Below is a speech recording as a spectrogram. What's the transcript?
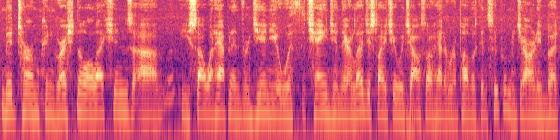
midterm congressional elections. Um, you saw what happened in Virginia with the change in their legislature, which also had a Republican supermajority. But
